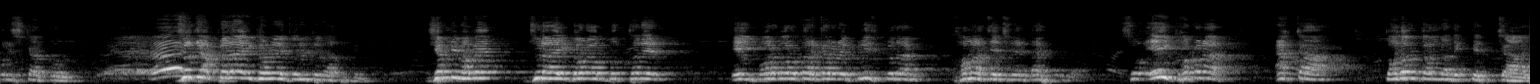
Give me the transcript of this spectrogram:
পরিষ্কার করুন। যদি আপনারা এই ঘটনায় জড়িত না থাকেন যেমনি ভাবে জুলাই গণ অভ্যুত্থানের এই বর্বরতার কারণে পুলিশ প্রধান ক্ষমা চেয়েছিলেন দায়িত্ব সো এই ঘটনা একটা তদন্ত আমরা দেখতে চাই।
